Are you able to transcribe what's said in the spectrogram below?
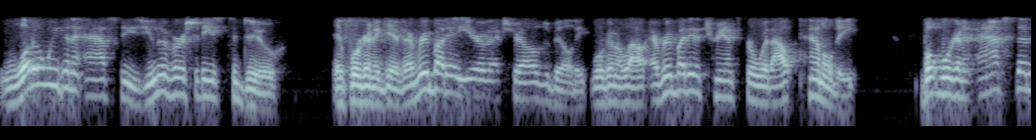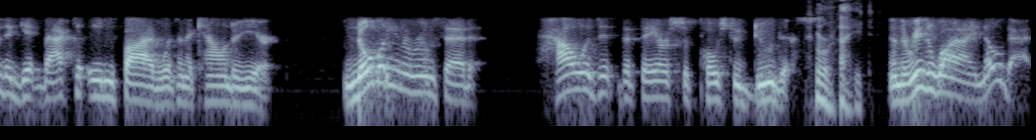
What are we going to ask these universities to do if we're going to give everybody a year of extra eligibility? We're going to allow everybody to transfer without penalty, but we're going to ask them to get back to 85 within a calendar year. Nobody in the room said, How is it that they are supposed to do this? right. And the reason why I know that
